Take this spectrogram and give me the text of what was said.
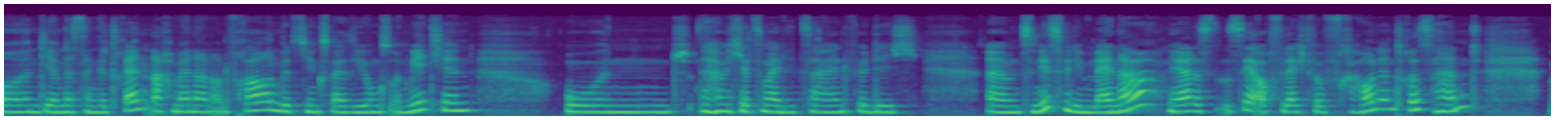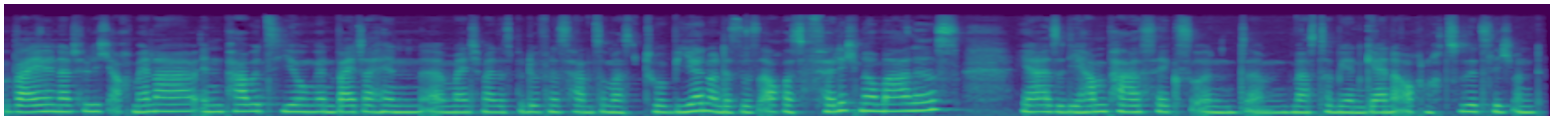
Und die haben das dann getrennt nach Männern und Frauen, beziehungsweise Jungs und Mädchen. Und da habe ich jetzt mal die Zahlen für dich. Ähm, zunächst für die Männer, ja, das ist ja auch vielleicht für Frauen interessant, weil natürlich auch Männer in Paarbeziehungen weiterhin äh, manchmal das Bedürfnis haben zu masturbieren und das ist auch was völlig Normales. Ja, also die haben Paarsex und ähm, masturbieren gerne auch noch zusätzlich und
